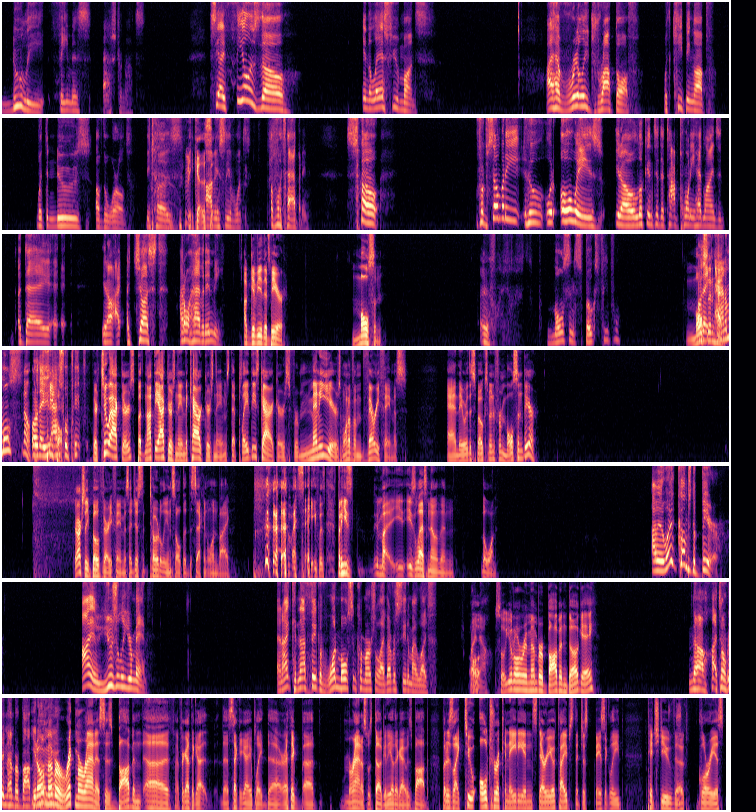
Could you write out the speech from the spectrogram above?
Newly famous astronauts. See, I feel as though in the last few months, I have really dropped off with keeping up with the news of the world because because obviously of what's of what's happening. So from somebody who would always, you know, look into the top 20 headlines a, a day, you know, I, I just I don't have it in me. I'll give you the beer. Molson. Ugh. Molson spokespeople? Are Molson they had animals? No, or are they're people. actual people? They're two actors, but not the actors' name, the characters' names that played these characters for many years. One of them very famous, and they were the spokesman for Molson Beer. They're actually both very famous. I just totally insulted the second one by by saying he was, but he's in my he's less known than the one. I mean, when it comes to beer, I am usually your man. And I cannot think of one Molson commercial I've ever seen in my life right Oh, now. So you don't remember Bob and Doug, eh? No, I don't remember Bob. You don't Doug, remember man. Rick Moranis as Bob and uh, I forgot the guy, the second guy who played, uh, or I think uh, Moranis was Doug and the other guy was Bob. But it was like two ultra Canadian stereotypes that just basically pitched you the glorious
